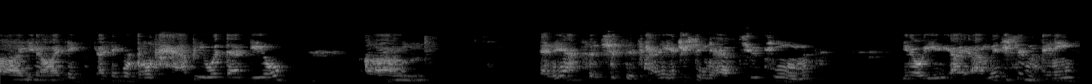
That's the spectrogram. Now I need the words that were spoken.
uh, you know, I think I think we're both happy with that deal. Um, and yeah, so it's just it's kind of interesting to have two teams. You know, I, I'm interested in Vinny's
